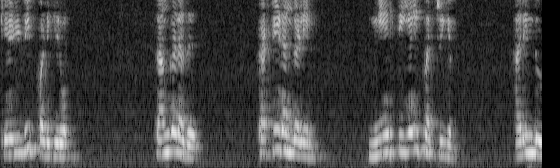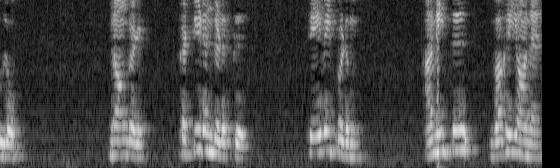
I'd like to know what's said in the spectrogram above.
கேள்விப்படுகிறோம். தங்களது கட்டிடங்களின் நேர்த்தியை பற்றியும் அறிந்துள்ளோம். நாங்கள் கட்டிடங்களுக்கு தேவைப்படும் அனைத்து வகையான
